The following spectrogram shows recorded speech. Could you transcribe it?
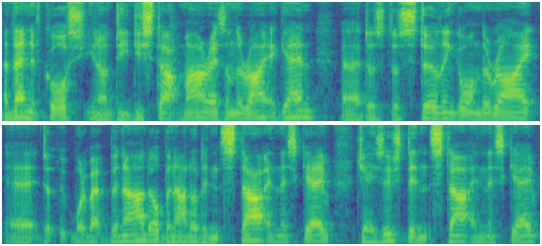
and then, of course, you know, do, do you start Mahrez on the right again? Uh, does does Sterling go on the right? Uh, do, what about Bernardo? Bernardo didn't start in this game. Jesus didn't start in this game.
